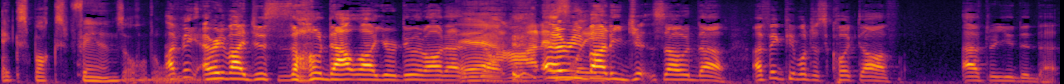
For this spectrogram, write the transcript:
Xbox fans all the way. I think everybody just zoned out while you were doing all that. Yeah. Everybody just zoned out. I think people just clicked off after you did that.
